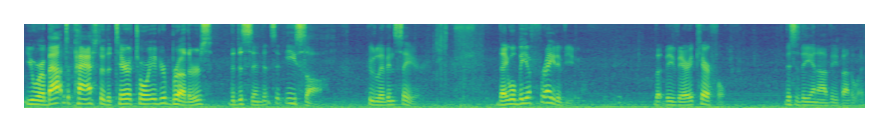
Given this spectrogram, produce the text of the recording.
You are about to pass through the territory of your brothers, the descendants of Esau, who live in Seir. They will be afraid of you, but be very careful this is the NIV, by the way.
